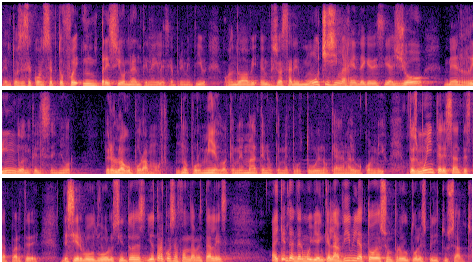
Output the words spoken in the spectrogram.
Entonces ese concepto fue impresionante en la iglesia primitiva, cuando empezó a salir muchísima gente que decía, yo me rindo ante el Señor, pero lo hago por amor, no por miedo a que me maten o que me torturen o que hagan algo conmigo. Entonces muy interesante esta parte de, de siervo Y, entonces, y otra cosa fundamental es, hay que entender muy bien que la Biblia toda es un producto del Espíritu Santo.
